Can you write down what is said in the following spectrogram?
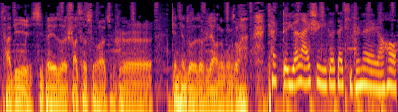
擦地、洗杯子、刷厕所，就是。天天做的都是这样的工作，对，原来是一个在体制内，然后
